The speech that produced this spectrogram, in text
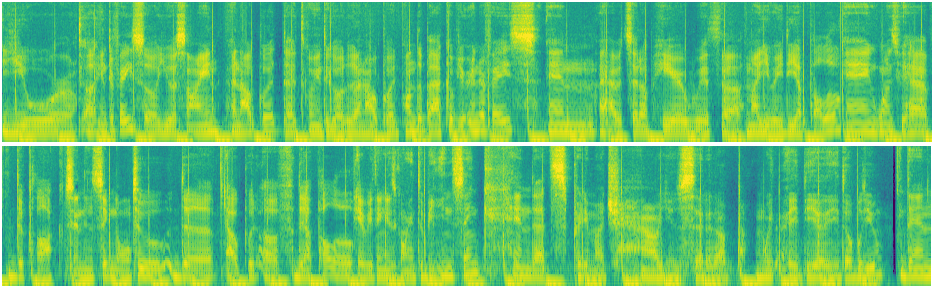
your uh, interface. So you assign an output that's going to go to an output on the back of your interface. And I have it set up here with uh, my UAD Apollo. And once you have the clock sending signal to the output of the Apollo, everything is going to be in sync. And that's pretty much how you set it up with a DAW. Then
